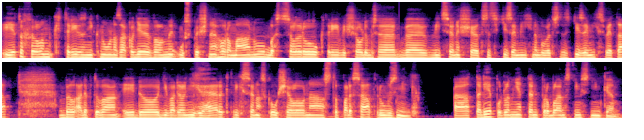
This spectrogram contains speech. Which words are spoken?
Je to film, který vzniknul na základě velmi úspěšného románu, bestselleru, který vyšel dobře ve více než 30 zemích nebo ve 30 zemích světa byl adaptován i do divadelních her, kterých se naskoušelo na 150 různých. A tady je podle mě ten problém s tím snímkem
